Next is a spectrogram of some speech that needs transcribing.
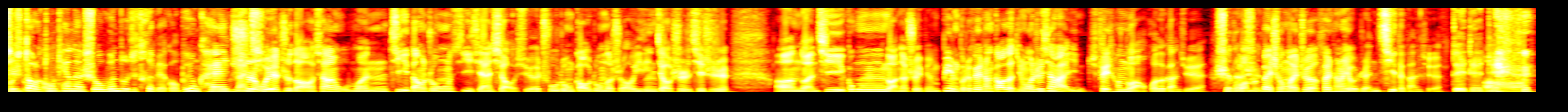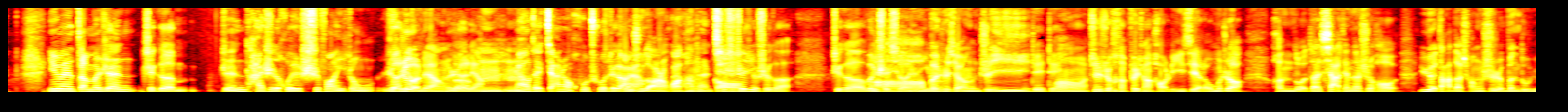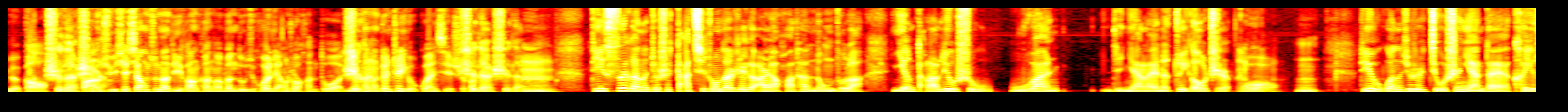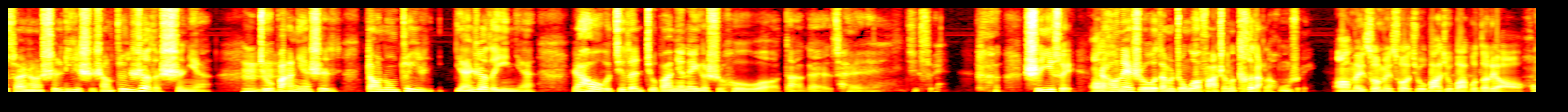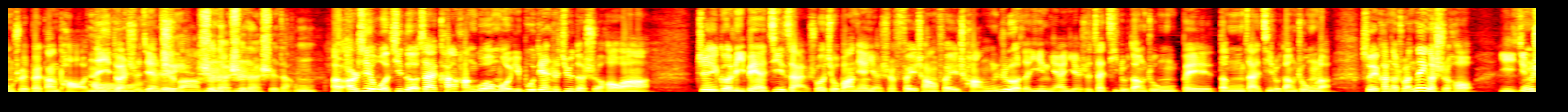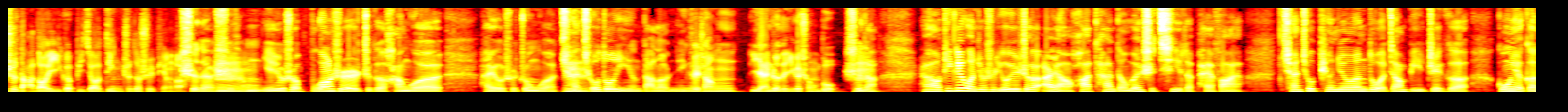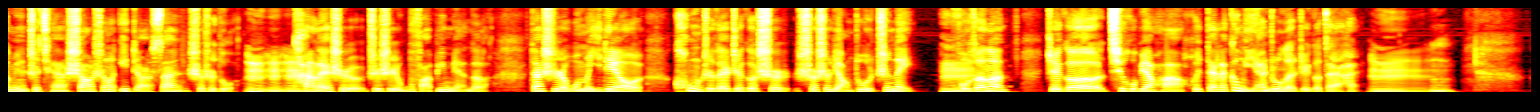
其实到了冬天的时候温度就特别高，不用开暖气。是，我也知道，像我们记忆当中，以前小学、初中、高中的时候，一进教室，其实，呃，暖气供暖的水平并不是非常高的情况之下，非常暖和的感觉。是的，我们被称为这非常有人气的感觉。对对对，哦，因为咱们人这个人还是会释放一种热量热量热量，嗯嗯。然后再加上呼出这个呼出的二氧化碳其实这就是个这个温室效应、啊温室效应之一。对对哦，这是很非常好理解了。我们知道，很多在夏天的时候，越大的城市温度越高，是的是的反而去一些乡村的地方，可能温度就会凉爽很多，也可能跟这有关系，是吧？是，的，是的，嗯。第四个呢，就是大气中的这个二氧化碳浓度了，已经达到六十五五万年来的最高值。哦，嗯，第五个呢，就是九十年代可以算上是历史上最热的十年，嗯，九八嗯年是当中最炎热的一年。然后我记得九八年那个时候，我大概才几岁，十一岁。哦然后那时候咱们中国发生了特大的洪水，啊，没错没错，九八九八不得了，洪水被赶跑那一段时间、哦是吧？是的，嗯是的，嗯是的，嗯，而而且我记得在看韩国某一部电视剧的时候啊，这个里边也记载说，九八年也是非常非常热的一年，也是在记录当中被登在记录当中了。所以看得出来，那个时候已经是达到一个比较顶值的水平了。是的，是的，嗯嗯，也就是说，不光是这个韩国，还有说中国，全球都已经达到那个非常炎热的一个程度。是的，然后第六个就是由于这个二氧化碳等温室气体的排放呀，全球平均温度将比这个工业革命之前上升了一点三摄氏度。嗯，嗯嗯嗯，看来是这是无法避免的了，但是我们一定要控制在这个摄摄氏两度之内，嗯。否则呢，这个气候变化会带来更严重的这个灾害。嗯。嗯，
